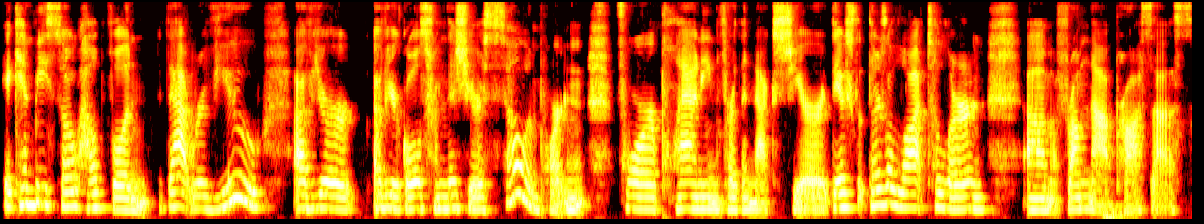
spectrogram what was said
It can be so helpful. And that review of your of your goals from this year is so important for planning for the next year. There's there's a lot to learn um, from that process.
